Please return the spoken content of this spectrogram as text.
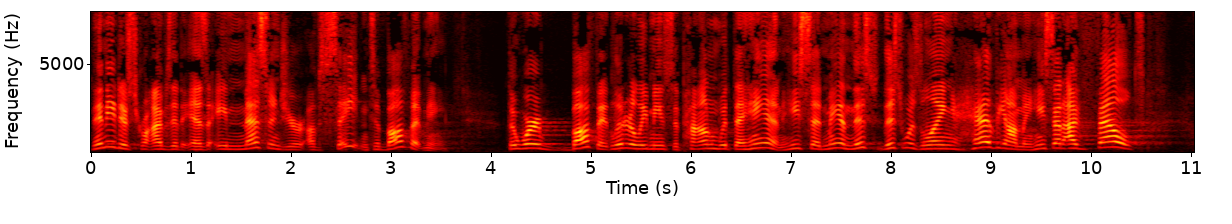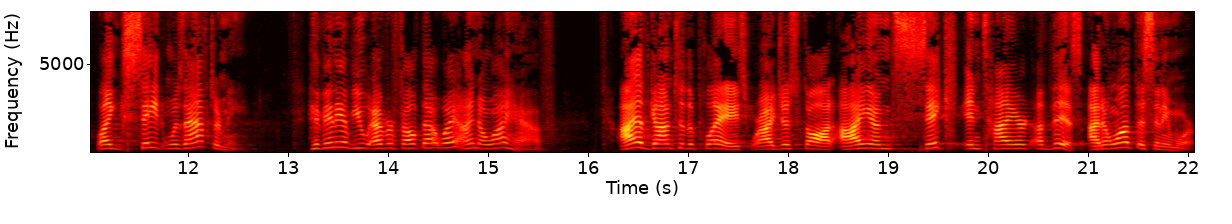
Then he describes it as a messenger of Satan to buffet me. The word buffet literally means to pound with the hand. He said, Man, this, this was laying heavy on me. He said, I felt like Satan was after me. Have any of you ever felt that way? I know I have. I have gotten to the place where I just thought, I am sick and tired of this. I don't want this anymore.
